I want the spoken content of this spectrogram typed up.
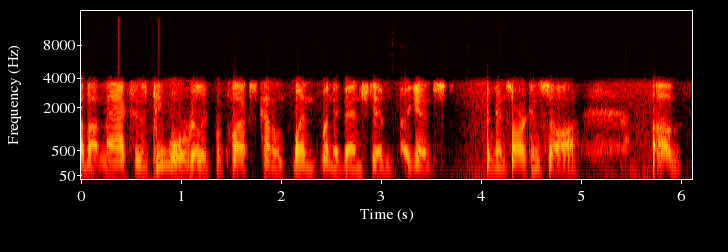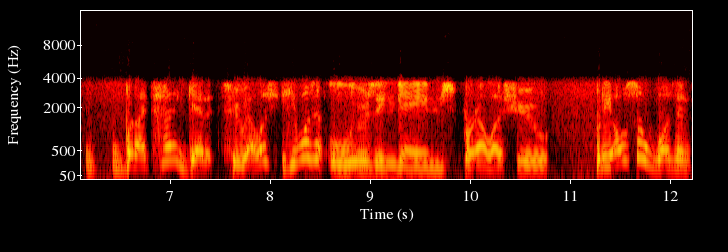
about Max is people were really perplexed, kind of when when they benched him against against Arkansas. Um, but I kind of get it too. LSU, he wasn't losing games for LSU, but he also wasn't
